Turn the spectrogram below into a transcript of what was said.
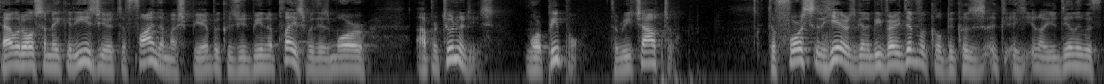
That would also make it easier to find a mashpia because you'd be in a place where there's more opportunities, more people to reach out to to force it here is going to be very difficult because you know you're dealing with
